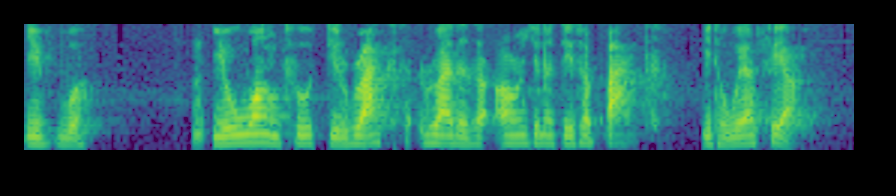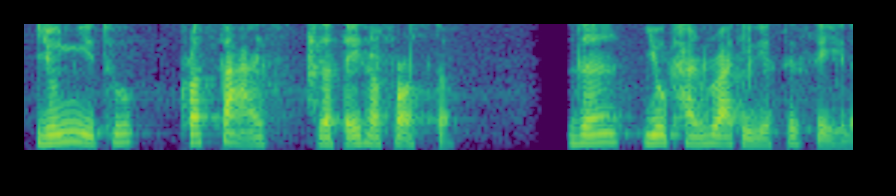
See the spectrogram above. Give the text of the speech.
if you want to direct write the original data back it will fail. You need to process the data first. then you can write it succeed.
